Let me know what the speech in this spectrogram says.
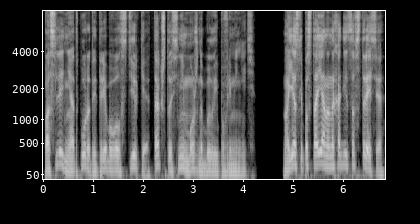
Последний отпоротый требовал стирки, так что с ним можно было и повременить. «Но если постоянно находиться в стрессе,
